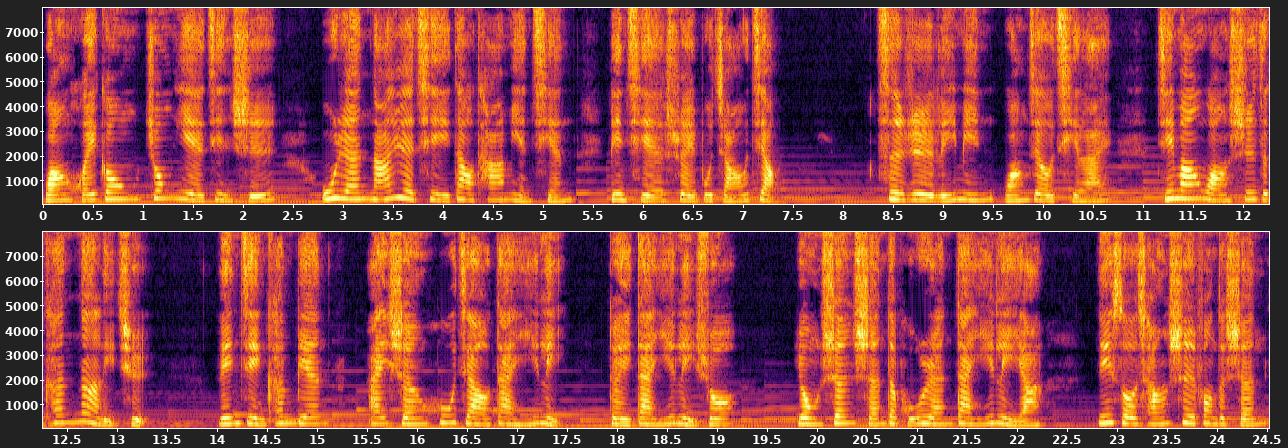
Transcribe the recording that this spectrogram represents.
王回宫终夜进食，无人拿乐器到他面前，并且睡不着觉。次日黎明，王就起来。急忙往狮子坑那里去，临近坑边，哀声呼叫但以里，对但以里说：“永生神的仆人但以里呀，你所常侍奉的神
